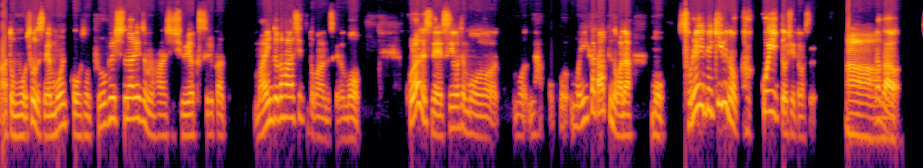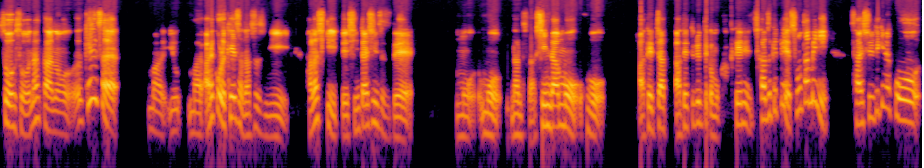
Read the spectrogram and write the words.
あともう、そうですね。もう一個、そのプロフェッショナリズムの話集約するか、マインドの話ってとこなんですけども、これはですね、すいません、もう、もう、なもう言い方合ってんのかな？もう、それできるのかっこいいって教えてます。ああ。なんか、そうそう、なんかあの、検査、まあ、よ、まあ、あれこれ検査出さずに、話聞いて身体診察で、もう、もう、なんですか、診断もほぼ当てちゃ、当ててるっていうかもう確定に近づけて、そのために最終的なこう、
